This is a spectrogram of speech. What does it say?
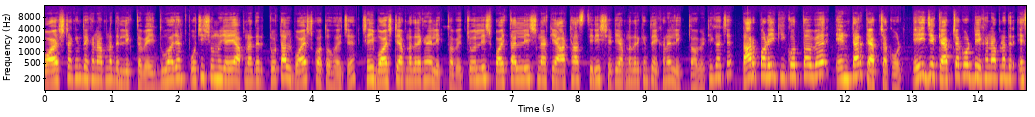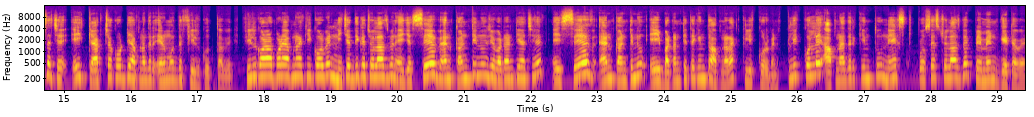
বয়সটা কিন্তু এখানে আপনাদের লিখতে হবে। এই দু হাজার পঁচিশ অনুযায়ী আপনাদের টোটাল বয়স কত হয়েছে, সেই বয়সটি আপনাদের এখানে লিখতে হবে। চল্লিশ পঁয়তাল্লিশ নাকি আঠাশ তিরিশ, সেটি আপনাদের কিন্তু এখানে লিখতে হবে, ঠিক আছে? তারপরেই কি করতে হবে এন্টার ক্যাপচা কোড এই যে ক্যাপচা কোডটি এখানে আপনাদের এসেছে, এই ক্যাপচা কোডটি আপনাদের এর মধ্যে ফিল করতে হবে। ফিল করার পরে আপনারা কি করবেন? নিচের দিকে চলে আসবেন, এই যে সেভ অ্যান্ড কন্টিনিউ যে বাটনটি আছে, এই সেভ অ্যান্ড কন্টিনিউ এই বাটনটিতে কিন্তু আপনারা ক্লিক করবেন। ক্লিক করলে আপনাদের কিন্তু নেক্সট প্রসেস চলে আসবে পেমেন্ট গেটওয়ে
